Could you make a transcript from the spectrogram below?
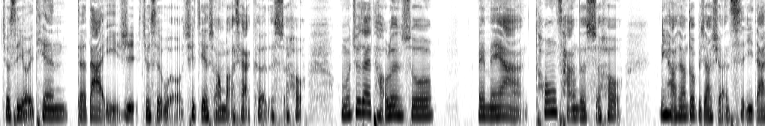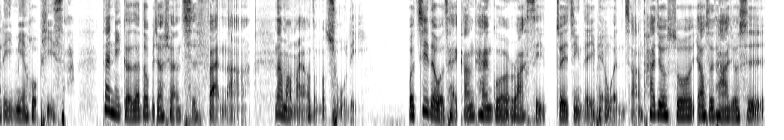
就是有一天的大一日，就是我去接双宝下课的时候，我们就在讨论说，妹妹啊，通常的时候你好像都比较喜欢吃意大利面或披萨，但你哥哥都比较喜欢吃饭啊，那妈妈要怎么处理？我记得我才刚看过 Roxy 最近的一篇文章，他就说，要是他就是。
